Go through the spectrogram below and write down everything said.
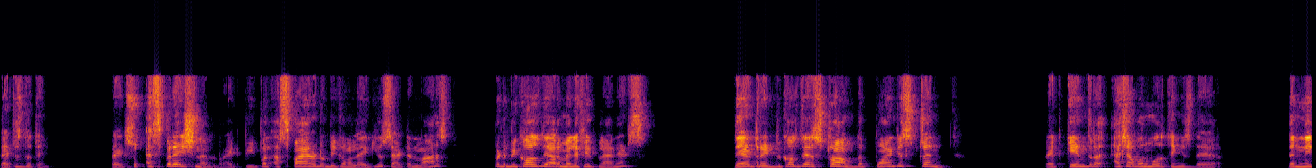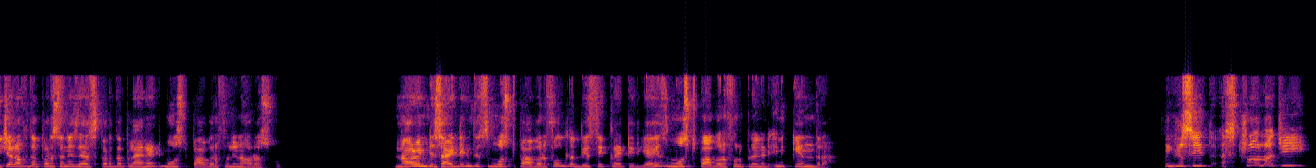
That is the thing, right? So aspirational, right? People aspire to become like you, Saturn, Mars, but because they are malefic planets, their trait, because they are strong, the point is strength, right? Kendra, Acha, one more thing is there. The nature of the person is as per the planet most powerful in horoscope. Now in deciding this most powerful, the basic criteria is most powerful planet in Kendra. You see, astrology,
